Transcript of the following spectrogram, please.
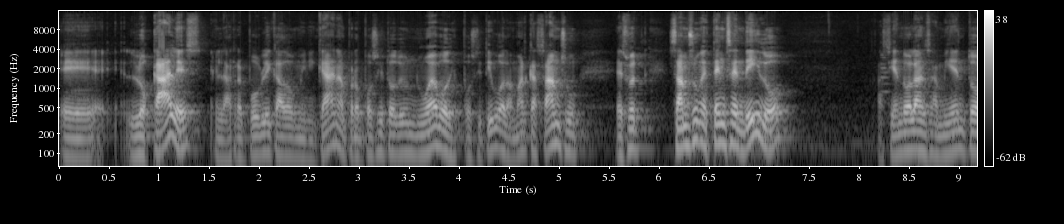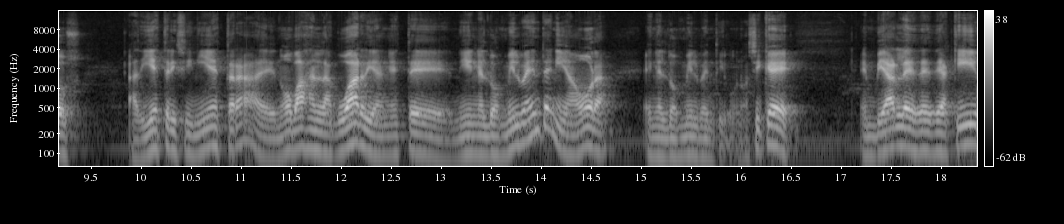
eh, locales en la República Dominicana a propósito de un nuevo dispositivo de la marca Samsung. Eso, Samsung está encendido, haciendo lanzamientos a diestra y siniestra, eh, no bajan la guardia en este, ni en el 2020 ni ahora en el 2021. Así que enviarles desde aquí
